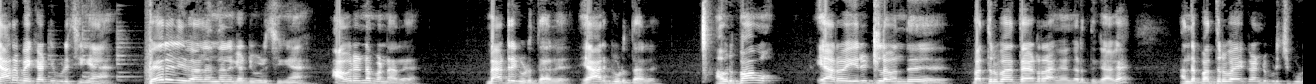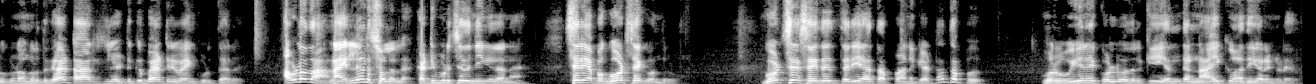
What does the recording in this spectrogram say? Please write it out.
யாரை போய் கட்டி பிடிச்சிங்க பேரறிவாளன் தானே கட்டி பிடிச்சிங்க அவர் என்ன பண்ணார்? பேட்டரி கொடுத்தாரு. யாருக்கு கொடுத்தாரு? அவர் பாவம். யாரோ இருட்டில் வந்து பத்து ரூபாய் தேடுறாங்கங்கிறதுக்காக அந்த பத்து ரூபாயை கண்டுபிடிச்சி கொடுக்கணுங்கிறதுக்காக டார்ச் லைட்டுக்கு பேட்டரி வாங்கி கொடுத்தாரு. அவ்வளோதான் நான் இல்லைன்னு சொல்லலை. கட்டி பிடிச்சது நீங்கள் தானே சரி அப்போ கோட்ஸேக்கு வந்துடுவோம் கோட்ஸே செய்தது தெரியா தப்பான்னு கேட்டால் தப்பு. ஒரு உயிரை கொள்வதற்கு எந்த நாய்க்கும் அதிகாரம் கிடையாது.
